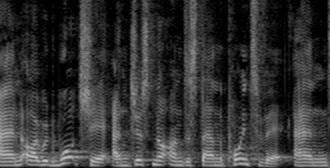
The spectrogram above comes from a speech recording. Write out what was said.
And I would watch it and just not understand the point of it. And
